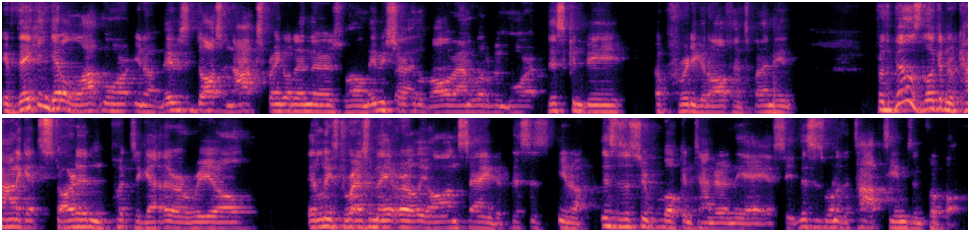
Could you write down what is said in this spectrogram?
If they can get a lot more, you know, maybe some Dawson Knox sprinkled in there as well, maybe circle the ball around a little bit more, this can be a pretty good offense. But I mean, for the Bills looking to kind of get started and put together a real, at least resume early on, saying that this is, you know, this is a Super Bowl contender in the AFC. This is one of the top teams in football.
